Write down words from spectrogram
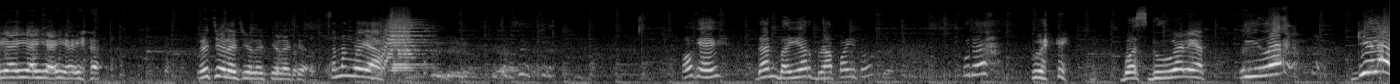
Iya iya iya iya iya. Lucu lucu lucu lucu. Seneng lo ya? Oke, dan bayar berapa itu? Udah. Wih, bos gue lihat. Gila. Gila.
